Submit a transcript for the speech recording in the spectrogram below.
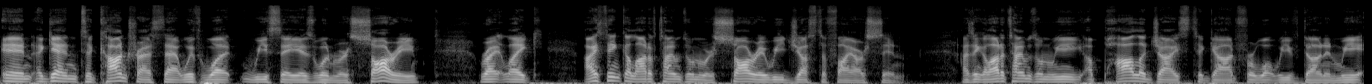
and again, to contrast that with what we say is when we're sorry, right? Like, I think a lot of times when we're sorry, we justify our sin. I think a lot of times when we apologize to God for what we've done and we,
